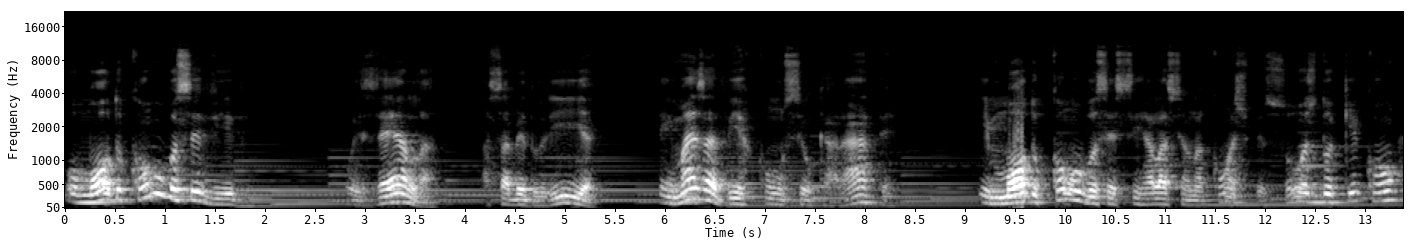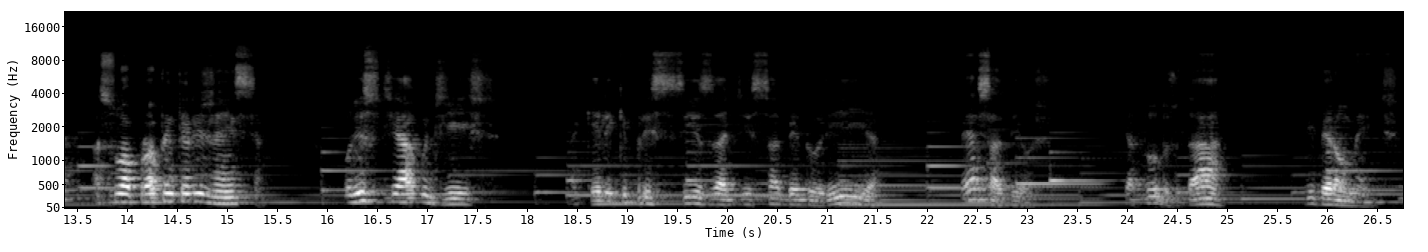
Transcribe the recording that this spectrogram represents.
o modo como você vive, pois ela a sabedoria tem mais a ver com o seu caráter e modo como você se relaciona com as pessoas do que com a sua própria inteligência. Por isso, Tiago diz: aquele que precisa de sabedoria, peça a Deus, que a todos dá liberalmente,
